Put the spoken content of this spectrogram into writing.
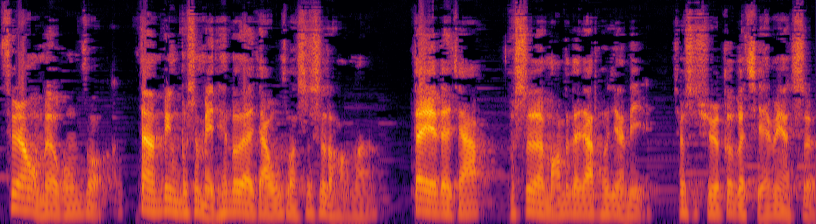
虽然我没有工作，但并不是每天都在家无所事事的好吗？待业在家，不是忙着在家投简历，就是去各个企业面试，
